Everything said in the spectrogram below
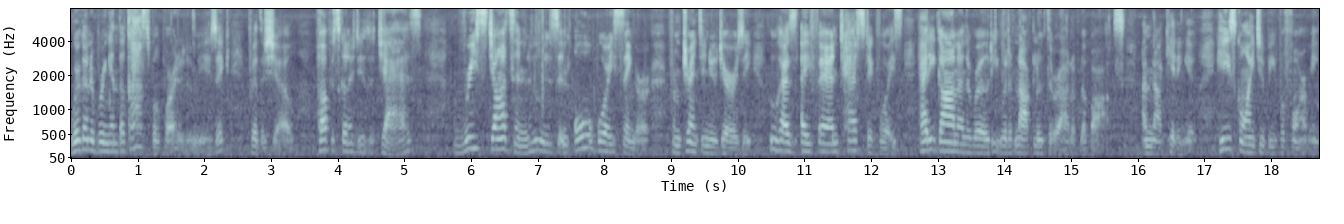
We're going to bring in the gospel part of the music for the show. Pup is going to do the jazz. Reese Johnson, who is an old boy singer from Trenton, New Jersey, who has a fantastic voice. Had he gone on the road, he would have knocked Luther out of the box. I'm not kidding you. He's going to be performing,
